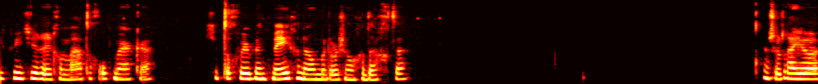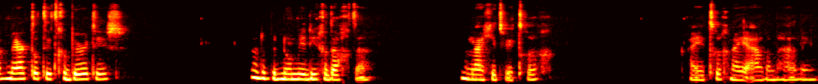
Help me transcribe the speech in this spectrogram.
Je kunt je regelmatig opmerken dat je toch weer bent meegenomen door zo'n gedachte. En zodra je merkt dat dit gebeurd is, nou, dan benoem je die gedachte. Dan laat je het weer terug. Ga je terug naar je ademhaling.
